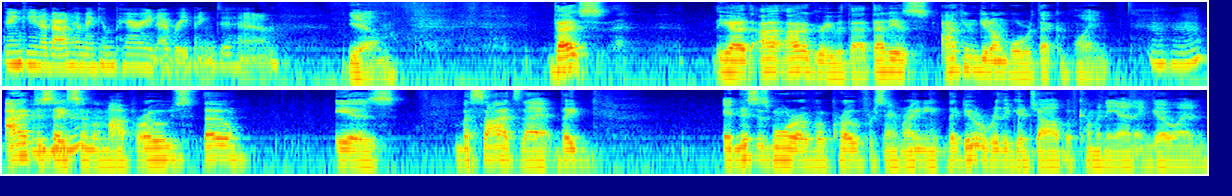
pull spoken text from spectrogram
thinking about him and comparing everything to him. Yeah. That's yeah i i agree with that. That is i can get on board with that complaint. Mm-hmm. I have to say some of my pros though is besides that they and this is more of a pro for Sam Raimi. They do a really good job of coming in and going,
